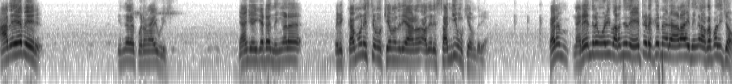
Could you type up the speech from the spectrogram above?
അതേ പേര് ഇന്നലെ പിണറായി വിളിച്ചു. ഞാൻ ചോദിക്കട്ടെ നിങ്ങൾ ഒരു കമ്മ്യൂണിസ്റ്റ് മുഖ്യമന്ത്രിയാണോ അതൊരു സംഘി മുഖ്യമന്ത്രിയാണോ. കാരണം നരേന്ദ്രമോദി പറഞ്ഞത് ഏറ്റെടുക്കുന്ന ഒരാളായി നിങ്ങൾ അധപ്പതിച്ചോ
